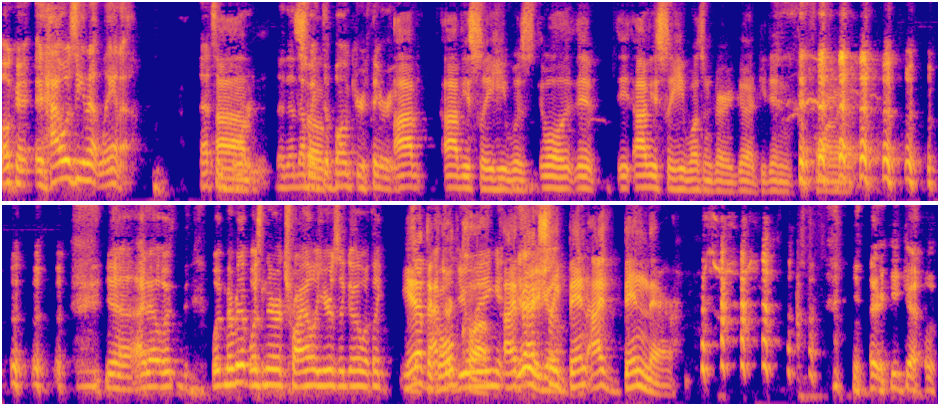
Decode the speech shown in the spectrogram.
okay, and how is he in Atlanta? That's Um, important. that that so- might debunk your theory. Ob- obviously, he was well. It, it, obviously, he wasn't very good. He didn't perform. yeah, I know. Remember that? Wasn't there a trial years ago with like Yeah, the Patrick Gold Club. I've There actually been. I've been there. there you go.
